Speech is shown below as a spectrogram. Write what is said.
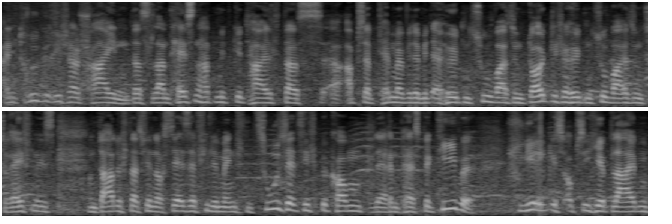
Ein trügerischer Schein. Das Land Hessen hat mitgeteilt, dass äh, ab September wieder mit erhöhten Zuweisungen, deutlich erhöhten Zuweisungen zu rechnen ist. Und dadurch, dass wir noch sehr, sehr viele Menschen zusätzlich bekommen, deren Perspektive schwierig ist, ob sie hier bleiben,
